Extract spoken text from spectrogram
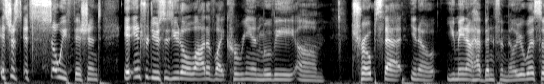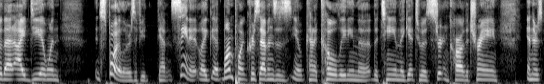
It's just it's so efficient. It introduces you to a lot of like korean movie um tropes that you know you may not have been familiar with. So that idea when and spoilers if you haven't seen it like at one point chris evans is you know kind of co-leading the the team. They get to a certain car of the train and there's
